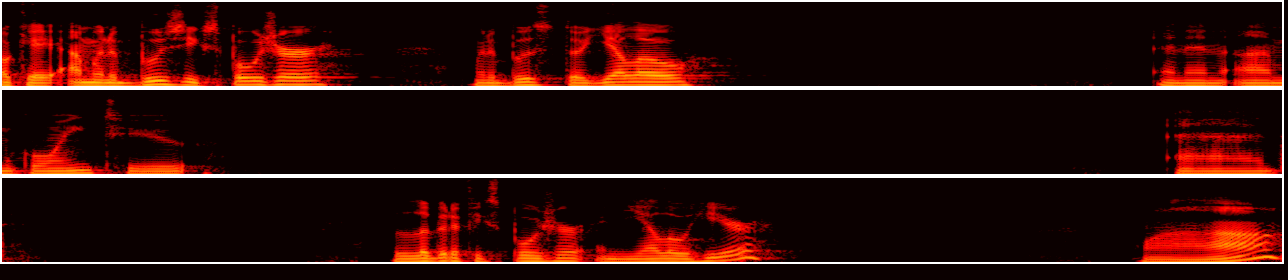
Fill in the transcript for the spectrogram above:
Okay, I'm gonna boost the exposure. I'm gonna boost the yellow and then I'm going to add a little bit of exposure in yellow here. Wow.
